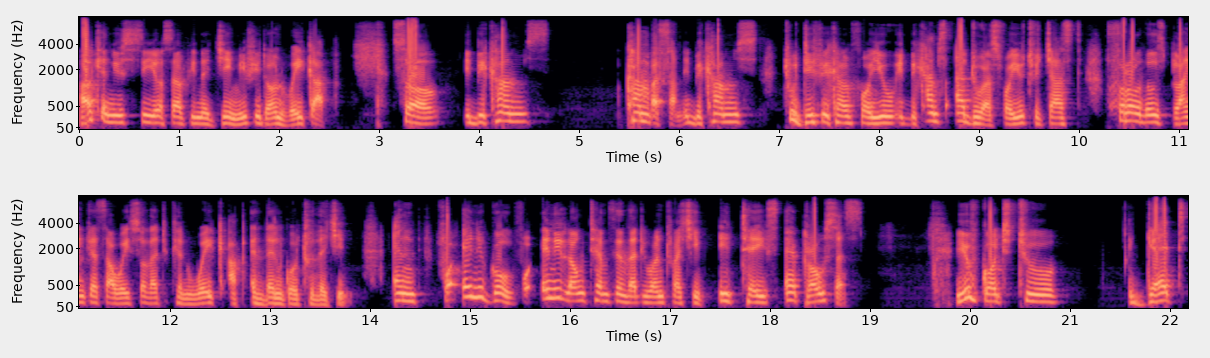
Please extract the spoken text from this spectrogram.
How can you see yourself in a gym if you don't wake up? So it becomes cumbersome. It becomes too difficult for you. It becomes arduous for you to just throw those blankets away so that you can wake up and then go to the gym. And for any goal, for any long term thing that you want to achieve, it takes a process. You've got to get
